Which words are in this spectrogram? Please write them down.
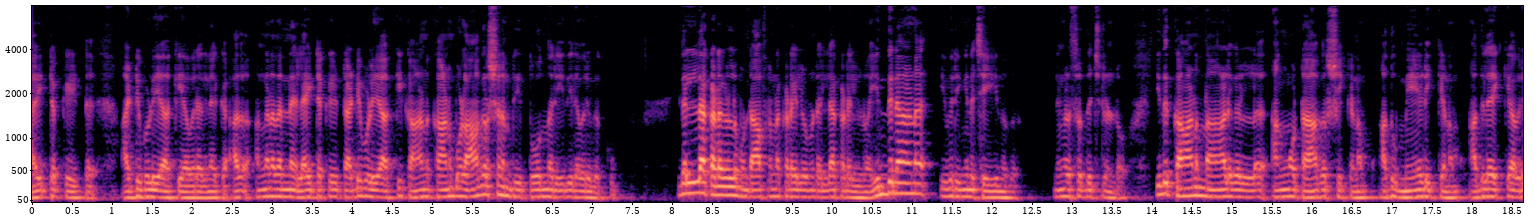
ലൈറ്റൊക്കെ ഇട്ട് അടിപൊളിയാക്കി അവരതിനൊക്കെ അത് അങ്ങനെ തന്നെ ലൈറ്റൊക്കെ ഇട്ട് അടിപൊളിയാക്കി കാണുമ്പോൾ ആകർഷണം തോന്നുന്ന രീതിയിൽ അവർ വെക്കും. ഇതെല്ലാ കടകളിലുമുണ്ട് ആഭരണക്കടയിലുമുണ്ട് എല്ലാ കടയിലുമുണ്ട് എന്തിനാണ് ഇവരിങ്ങനെ ചെയ്യുന്നത്? നിങ്ങൾ ശ്രദ്ധിച്ചിട്ടുണ്ടോ? ഇത് കാണുന്ന ആളുകളിൽ അങ്ങോട്ട് ആകർഷിക്കണം അത് മേടിക്കണം അതിലേക്ക് അവർ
